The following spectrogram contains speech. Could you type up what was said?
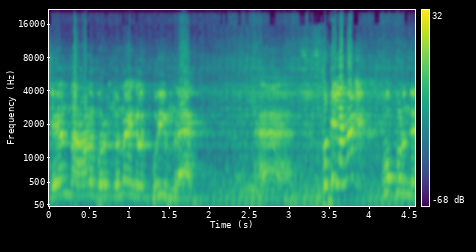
சேர்ந்து ஆட சொன்னா எங்களுக்கு புரியும்ல. கூப்பிடுங்க.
